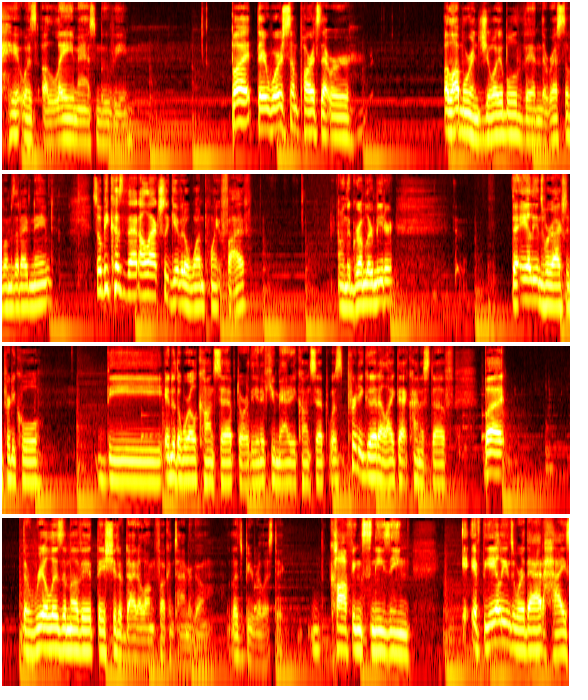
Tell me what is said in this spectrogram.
it was a lame ass movie. But there were some parts that were a lot more enjoyable than the rest of them that I've named. So because of that, I'll actually give it a 1.5 on the Grumbler meter. The aliens were actually pretty cool. The end of the world concept or the end of humanity concept was pretty good. I like that kind of stuff. But the realism of it, they should have died a long fucking time ago. Let's be realistic. Coughing, sneezing. If the aliens were that high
